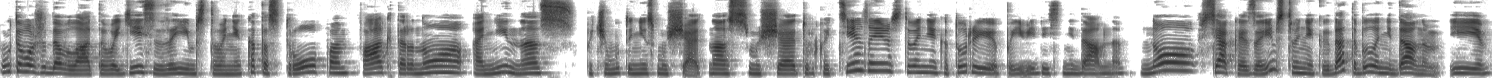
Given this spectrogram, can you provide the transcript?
У того же Довлатова есть заимствование катастрофа, фактор, но они нас почему-то не смущают. Нас смущают только те заимствования, которые появились недавно. Но всякое заимствование когда-то было недавним, и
